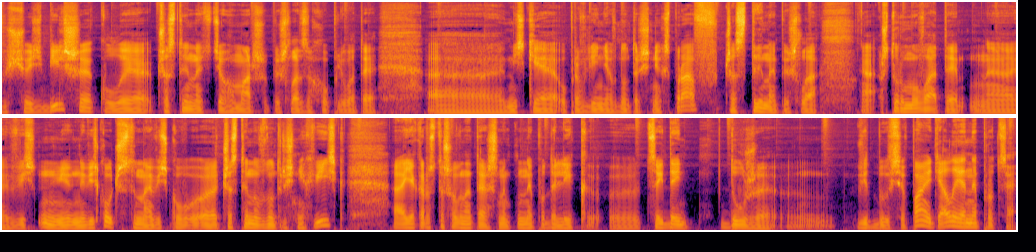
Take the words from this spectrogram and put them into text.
в щось більше, коли частина цього маршу пішла захоплювати е, міське управління внутрішніх справ. Частина пішла е, штурмувати не військову частину, а військову частину внутрішніх військ, яка розташована теж неподалік. Цей день дуже. Відбився в пам'яті, але я не про це.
